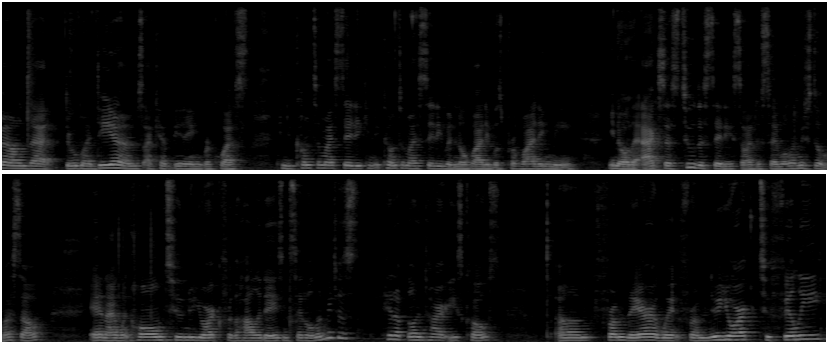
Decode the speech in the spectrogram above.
found that through my DMs, I kept getting requests. Can you come to my city? Can you come to my city? But nobody was providing me, you know, the access to the city. So I just said, well, let me just do it myself. And I went home to New York for the holidays and said, well, let me just hit up the entire East Coast. Um, from there, I went from New York to Philly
